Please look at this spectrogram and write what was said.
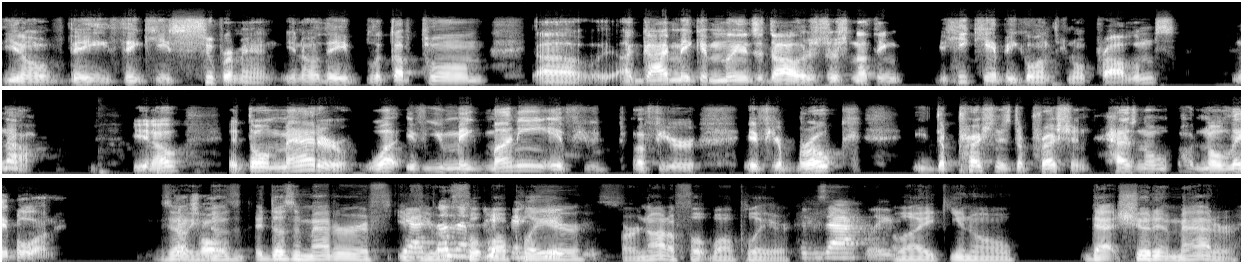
you know they think he's Superman. You know, they look up to him. Uh, a guy making millions of dollars. There's nothing he can't be going through no problems. No, you know it don't matter what if you make money if you if you're if you're broke depression is depression has no no label on it Exactly. It, all. does, it doesn't matter if, if Yeah, it you're a football player choose. or not a football player. Exactly. Like you know, that shouldn't matter.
